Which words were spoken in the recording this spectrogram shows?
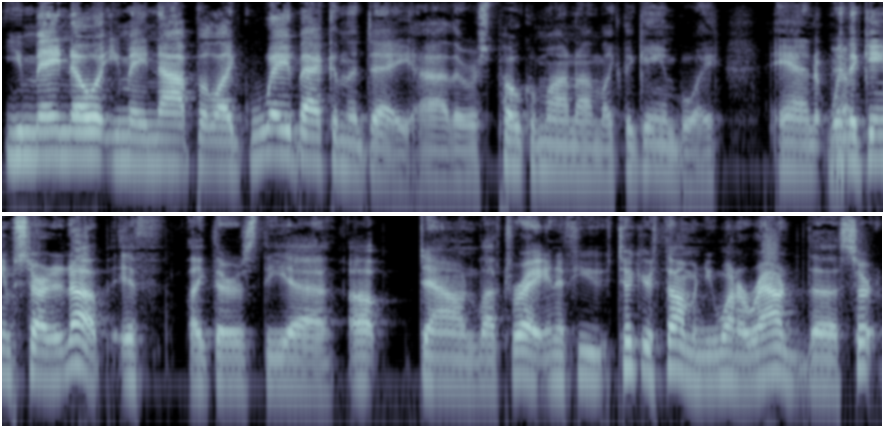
you may know it, you may not, but like way back in the day, uh, there was Pokemon on like the Game Boy, and when Yep. the game started up, if like there's the uh, up, down, left, right, and if you took your thumb and you went around the cir-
